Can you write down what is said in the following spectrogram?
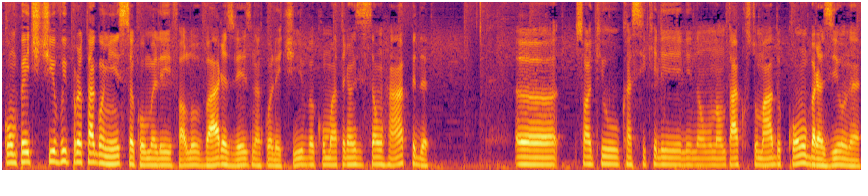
competitivo e protagonista, como ele falou várias vezes na coletiva, com uma transição rápida. Ah, só que o Cacique ele, ele não, não tá acostumado com o Brasil, né?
